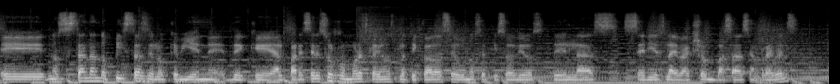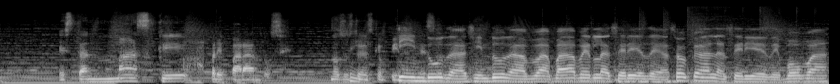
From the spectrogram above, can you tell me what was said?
Eh, nos están dando pistas de lo que viene, de que al parecer esos rumores que habíamos platicado hace unos episodios de las series live action basadas en Rebels están más que preparándose. No sé Sí. ustedes qué opinan. Sin duda, sin duda. Va, va a haber la serie de Ahsoka, la serie de Boba,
